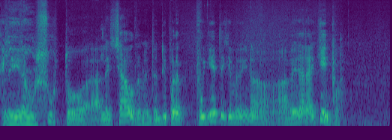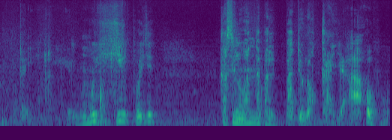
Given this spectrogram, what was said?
que le diera un susto al echado, ¿me entendí? Por el puñete que me vino a, pegar aquí, pues. Muy gil, pues, oye, casi lo manda para el patio los callados. po.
